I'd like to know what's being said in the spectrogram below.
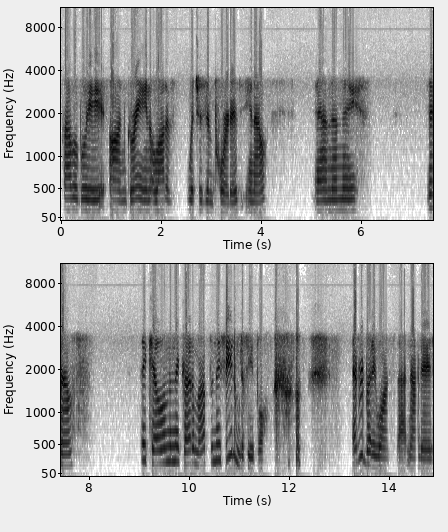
probably on grain, a lot of which is imported, you know. And then they, you know, they kill them and they cut them up and they feed them to people. Everybody wants that nowadays.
